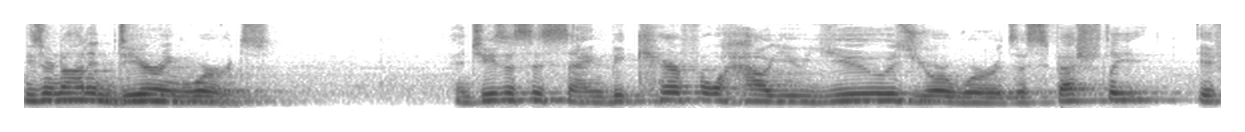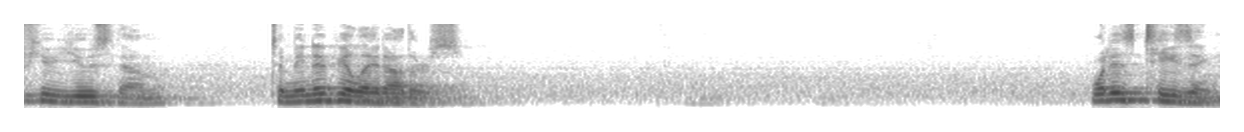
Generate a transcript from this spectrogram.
These are not endearing words. And Jesus is saying, be careful how you use your words, especially if you use them to manipulate others. What is teasing?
